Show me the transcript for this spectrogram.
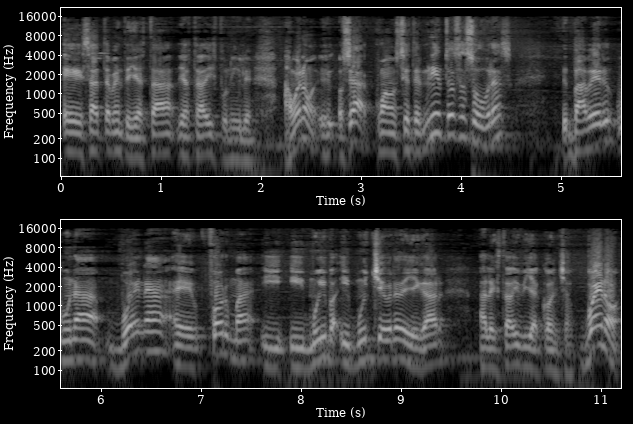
Exactamente, ya está, ya está disponible. Ah, bueno, eh, o sea, cuando se terminen todas esas obras, va a haber una buena eh, forma y, y muy, y muy chévere de llegar al estadio Villaconcha. Bueno,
